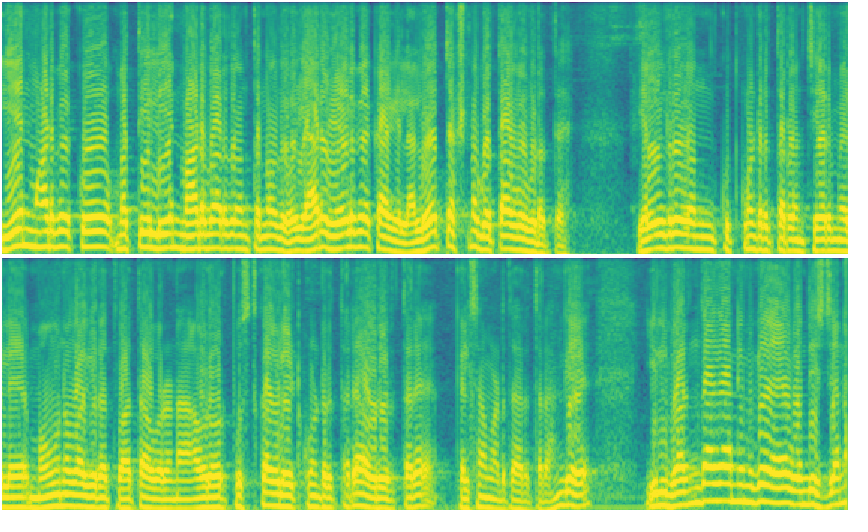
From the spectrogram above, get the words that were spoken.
ಏನು ಮಾಡಬೇಕು ಮತ್ತು ಇಲ್ಲಿ ಏನು ಮಾಡಬಾರ್ದು ಅಂತ ಅನ್ನೋದು ಯಾರು ಹೇಳಬೇಕಾಗಿಲ್ಲ. ಅಲ್ಲಿ ಹೋದ ತಕ್ಷಣ ಗೊತ್ತಾಗೋಗ್ಬಿಡುತ್ತೆ. ಎಲ್ಲರೂ ಒಂದು ಕುತ್ಕೊಂಡಿರ್ತಾರೆ, ಒಂದು ಚೇರ್ ಮೇಲೆ ಮೌನವಾಗಿರತ್ತೆ ವಾತಾವರಣ. ಅವ್ರವ್ರ ಪುಸ್ತಕಗಳು ಇಟ್ಕೊಂಡಿರ್ತಾರೆ, ಅವ್ರು ಇರ್ತಾರೆ, ಕೆಲಸ ಮಾಡ್ತಾ ಇರ್ತಾರೆ. ಹಾಗೆ ಇಲ್ಲಿ ಬಂದಾಗ ನಿಮಗೆ ಒಂದಿಷ್ಟು ಜನ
